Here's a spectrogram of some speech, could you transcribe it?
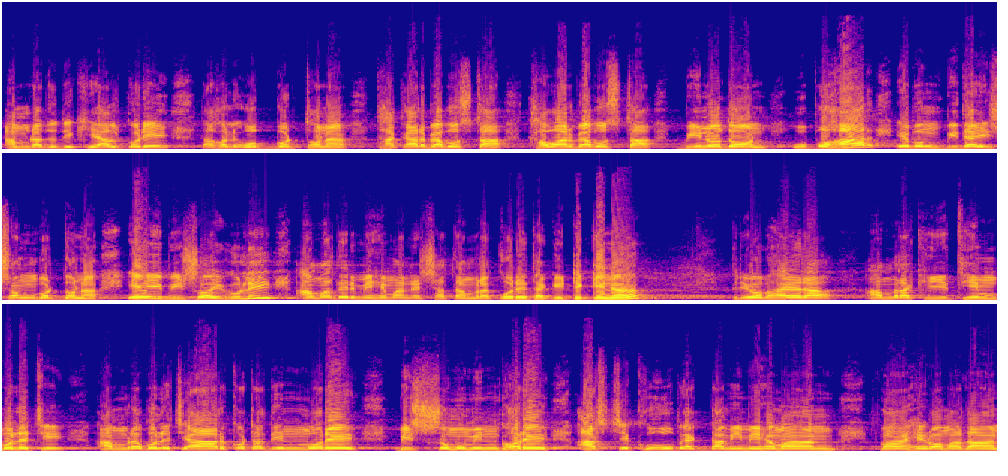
আমরা যদি খেয়াল করি, তাহলে অভ্যর্থনা, থাকার ব্যবস্থা, খাওয়ার ব্যবস্থা, বিনোদন, উপহার এবং বিদায়ী সংবর্ধনা, এই বিষয়গুলি আমাদের মেহমানের সাথে আমরা করে থাকি। ঠিক কি না প্রিয় ভাইয়েরা আমরা কি থিম বলেছি? আমরা বলেছি, আর কটা দিন পরে বিশ্বমুমিন ঘরে আসছে খুব এক দামি মেহমান। মাহে রমাদান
